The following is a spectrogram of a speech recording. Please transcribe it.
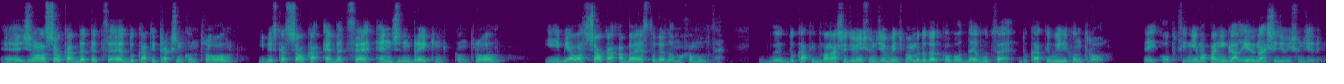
E, Zielona strzałka DTC, Ducati Traction Control, niebieska strzałka EBC, Engine Braking Control i biała strzałka ABS, to wiadomo, hamulce. W Ducati 1299 mamy dodatkowo DWC, Ducati Wheelie Control. Tej opcji nie ma pani Gali 1199.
